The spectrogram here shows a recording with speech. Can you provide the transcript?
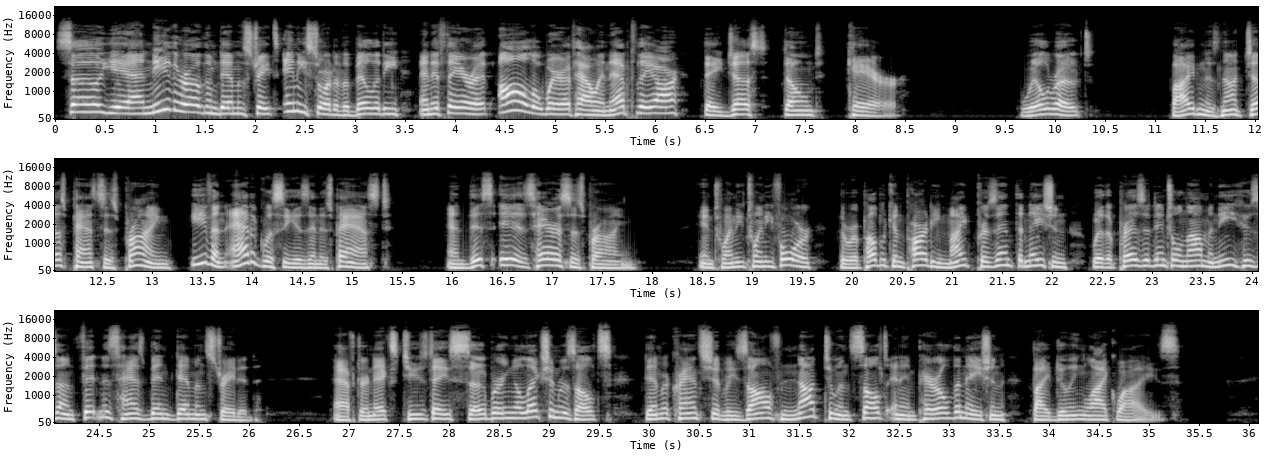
So yeah, neither of them demonstrates any sort of ability, and if they are at all aware of how inept they are, they just don't care. Will wrote, Biden is not just past his prime, even adequacy is in his past. And this is Harris's prime. In 2024, the Republican Party might present the nation with a presidential nominee whose unfitness has been demonstrated. After next Tuesday's sobering election results, Democrats should resolve not to insult and imperil the nation by doing likewise.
